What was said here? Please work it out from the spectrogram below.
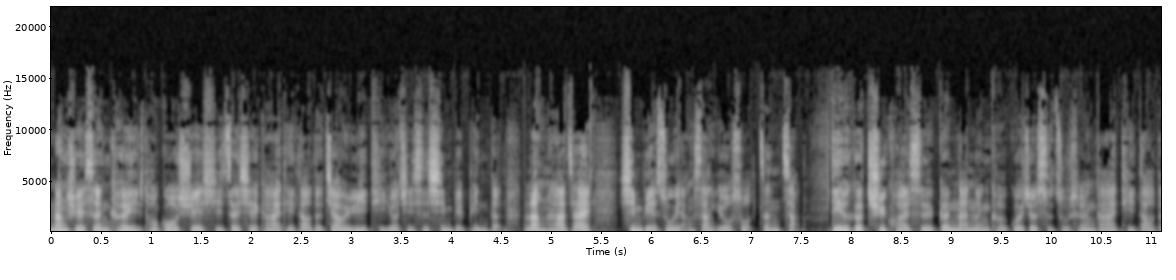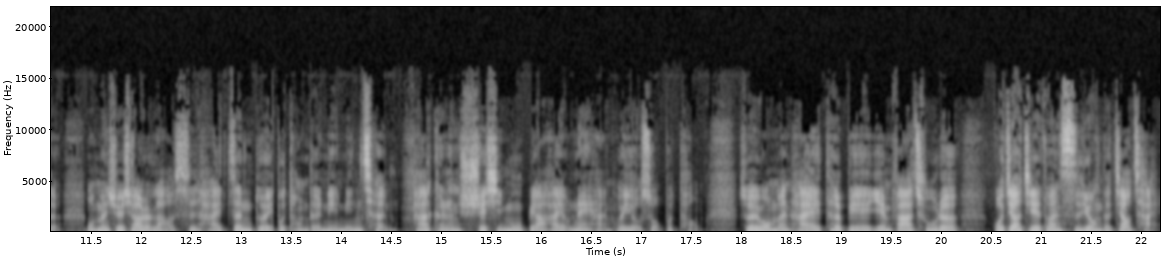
让学生可以透过学习这些刚才提到的教育议题，尤其是性别平等，让他在性别素养上有所增长。第二个区块是更难能可贵，就是主持人刚才提到的，我们学校的老师还针对不同的年龄层，他可能学习目标还有内涵会有所不同，所以我们还特别研发出了国教阶段适用的教材。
